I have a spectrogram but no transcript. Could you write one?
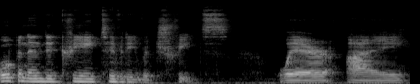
open-ended creativity retreats where I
